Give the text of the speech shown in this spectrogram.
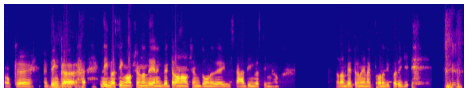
okay I think இந்த இன்வெஸ்டிங் ஆப்ஷன் வந்து எனக்கு பெட்டரான ஆப்ஷன் தோணுது. ஐ வில் ஸ்டார்ட் இன்வெஸ்டிங் அதான் பெட்டர்னு எனக்கு தோணுது இப்போதைக்கு.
